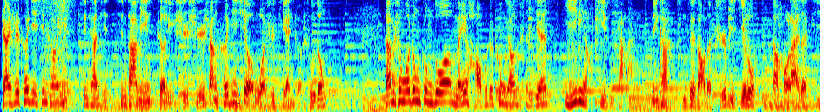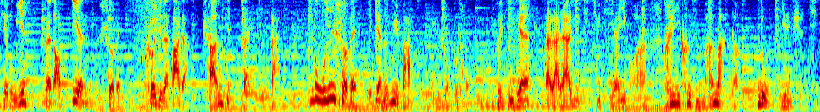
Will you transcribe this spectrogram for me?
展示科技新创意、新产品、新发明，这里是时尚科技秀，我是体验者舒东。咱们生活中众多美好或者重要的瞬间，一定要记录下来。您看，从最早的纸笔记录，到后来的机械录音，再到电子设备，科技在发展，产品在迭代，录音设备也变得愈发与众不同。所以今天带大家一起去体验一款黑科技满满的录音神器。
